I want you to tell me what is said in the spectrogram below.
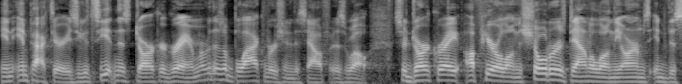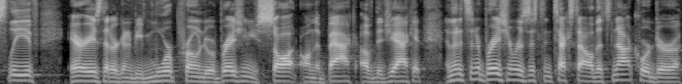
in impact areas. You can see it in this darker gray. Remember there's a black version of this outfit as well. So dark gray up here along the shoulders, down along the arms into the sleeve, areas that are going to be more prone to abrasion. You saw it on the back of the jacket. And then it's an abrasion resistant textile that's not Cordura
